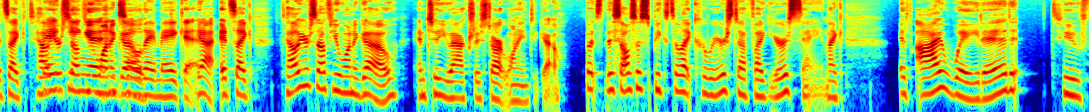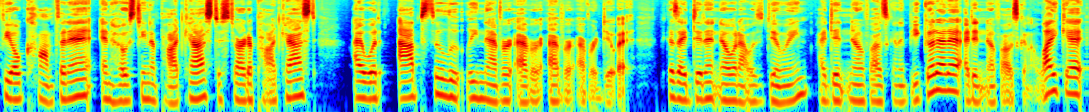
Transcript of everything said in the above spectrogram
It's like tell yourself you want to go until they make it. Yeah, it's like tell yourself you want to go until you actually start wanting to go. But this also speaks to like career stuff, like you're saying. Like if I waited to feel confident in hosting a podcast, to start a podcast, I would absolutely never, ever, ever, ever do it because I didn't know what I was doing. I didn't know if I was going to be good at it. I didn't know if I was going to like it.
